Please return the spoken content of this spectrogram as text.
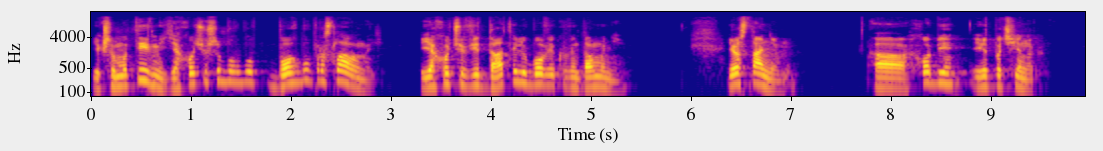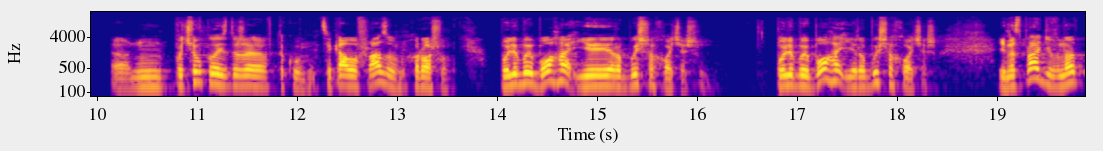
Якщо мотив мій, я хочу, щоб Бог був, Бог був прославлений. І я хочу віддати любов, яку він дав мені. І останнє хобі і відпочинок. Почув колись дуже таку цікаву фразу, хорошу: полюби Бога і роби, що хочеш. Полюби Бога і роби, що хочеш. І насправді воно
